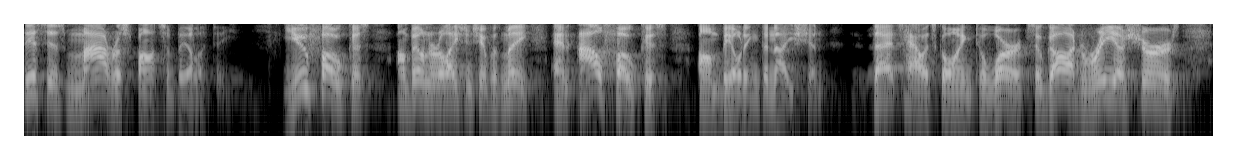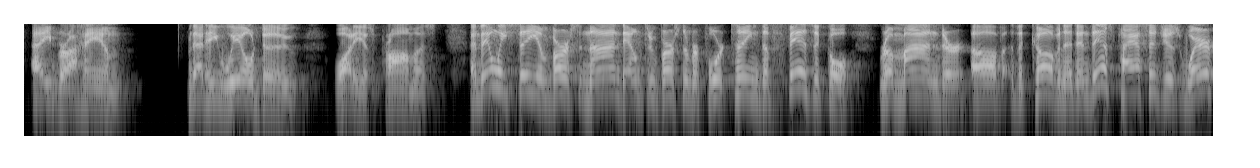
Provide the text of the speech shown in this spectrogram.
This is my responsibility. You focus on building a relationship with me, and I'll focus on building the nation. That's how it's going to work. So God reassures Abraham that he will do what he has promised. And then we see in verse 9 down through verse number 14 the physical reminder of the covenant. And this passage is where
